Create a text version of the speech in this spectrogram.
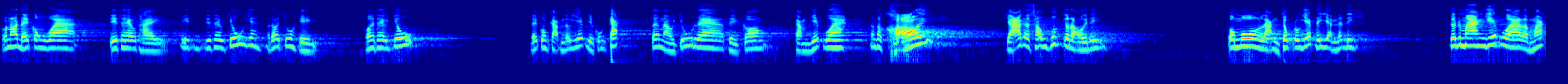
Cô nói để con qua đi theo thầy đi, đi theo chú chứ ở đó chú hiền. Con đi theo chú để con cầm đôi dép về con cắt. Tới nào chú ra thì con cầm dép qua. Nó khỏi trả cho xong phức cho rồi đi con mua lần chục đôi dép để dành nó đi cứ mang dép qua là mắc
